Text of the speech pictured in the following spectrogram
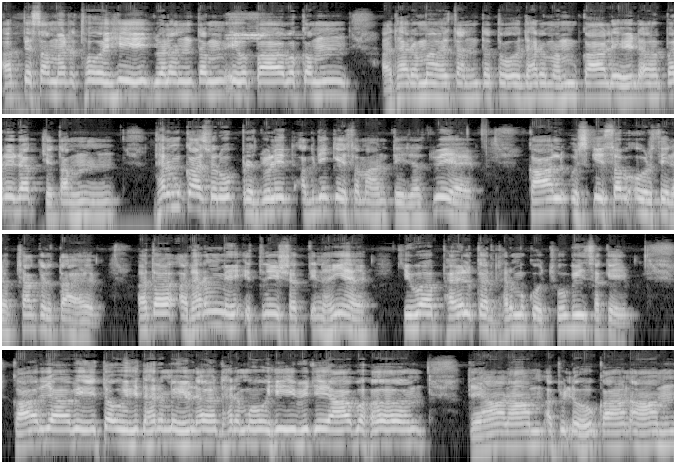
अप्यसमर्थो ही ज्वलंतम इव पावकम। अधर्म संतो धर्मम काले परिरक्षित धर्म का स्वरूप प्रज्वलित अग्नि के समान तेजस्वी है। काल उसकी सब ओर से रक्षा करता है। अतः अधर्म में इतनी शक्ति नहीं है कि वह फैल कर धर्म को छू भी सके। कार्यावेत ही धर्मेण, धर्मो ही विजयावह। त्रयाणाम अपि लोकानाम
